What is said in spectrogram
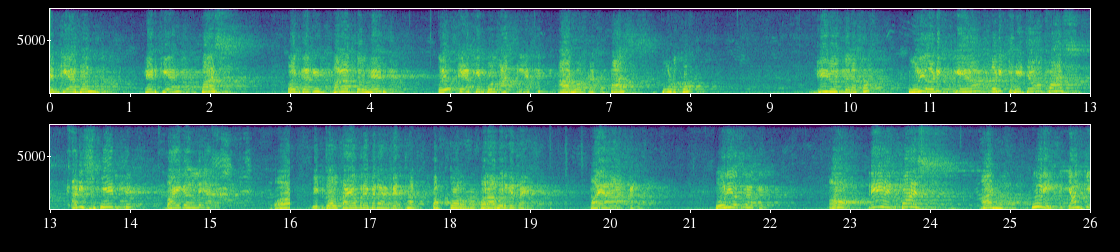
एम किया बॉल हेड किया है पास और करके बड़ा बॉल हेड कोई क्या किन बॉल आपकी आर हो करके पास टूट को। ग्रीन विन करा को। पूरी अड़ी केरा अड़ी खेचवा पास अड़ी स्पीड पे। बाइगन ले मिड गोल तायम रे मेना मेनखान टक्कर बराबर के ताय बाय आड़ा कना पूरी उतना के ओ ग्रीन पास आर पूरी के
